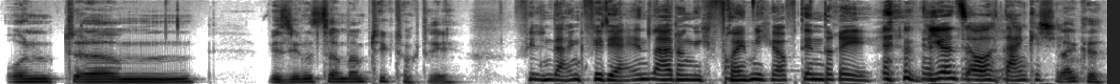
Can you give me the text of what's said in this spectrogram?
und ähm, wir sehen uns dann beim TikTok-Dreh. Vielen Dank für die Einladung. Ich freue mich auf den Dreh. Wir uns auch. Dankeschön. Danke.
